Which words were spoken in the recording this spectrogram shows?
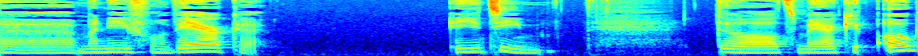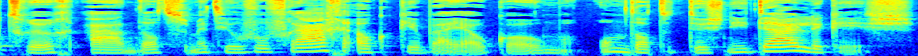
uh, manier van werken in je team. Dat merk je ook terug aan dat ze met heel veel vragen elke keer bij jou komen, omdat het dus niet duidelijk is.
